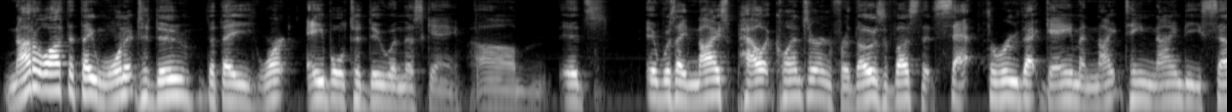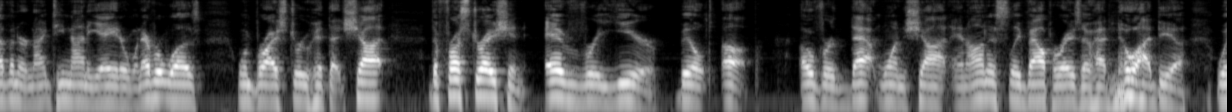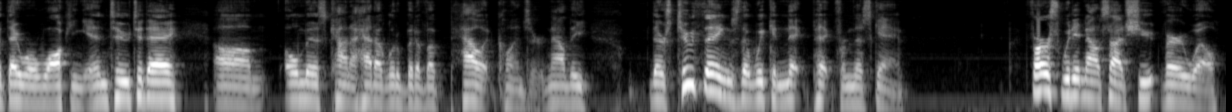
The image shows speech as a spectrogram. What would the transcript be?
Not a lot that they wanted to do that they weren't able to do in this game. Um, it's it was a nice palate cleanser. And for those of us that sat through that game in 1997 or 1998 or whenever it was when Bryce Drew hit that shot, the frustration every year built up over that one shot. And honestly, Valparaiso had no idea what they were walking into today. Um, Ole Miss kind of had a little bit of a palate cleanser. Now, the there's two things that we can nitpick from this game. First, we didn't outside shoot very well.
